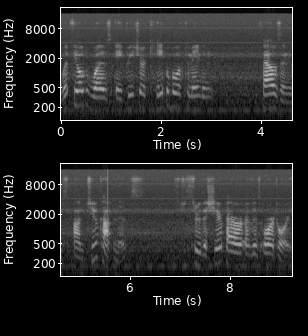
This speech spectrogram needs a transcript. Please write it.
Whitefield was a preacher capable of commanding thousands on two continents through the sheer power of his oratory.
